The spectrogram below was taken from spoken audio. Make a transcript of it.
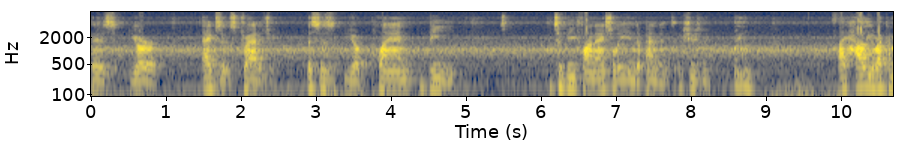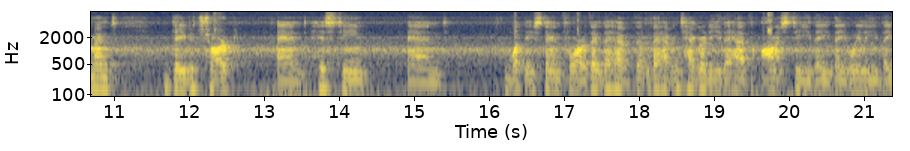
is your exit strategy. This is your plan b to be financially independent excuse me i highly recommend david Sharpe and his team and what they stand for. They, they have they have integrity. They have honesty. They they really they,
